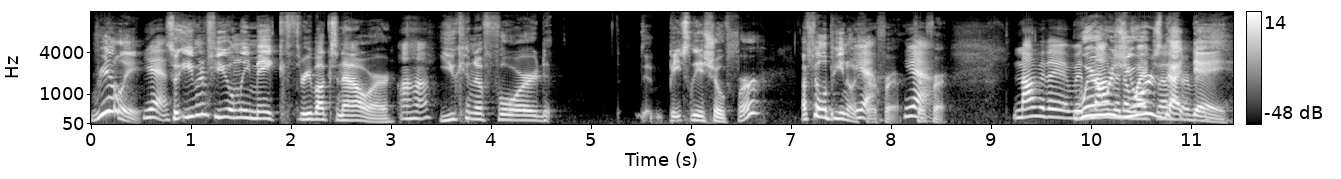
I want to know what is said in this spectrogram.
Really? Yes. So even if you only make three bucks an hour, Uh-huh. you can afford basically a chauffeur, a Filipino Yeah. chauffeur. Yeah. Chauffeur. Not with a with, Where was yours that service. day?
